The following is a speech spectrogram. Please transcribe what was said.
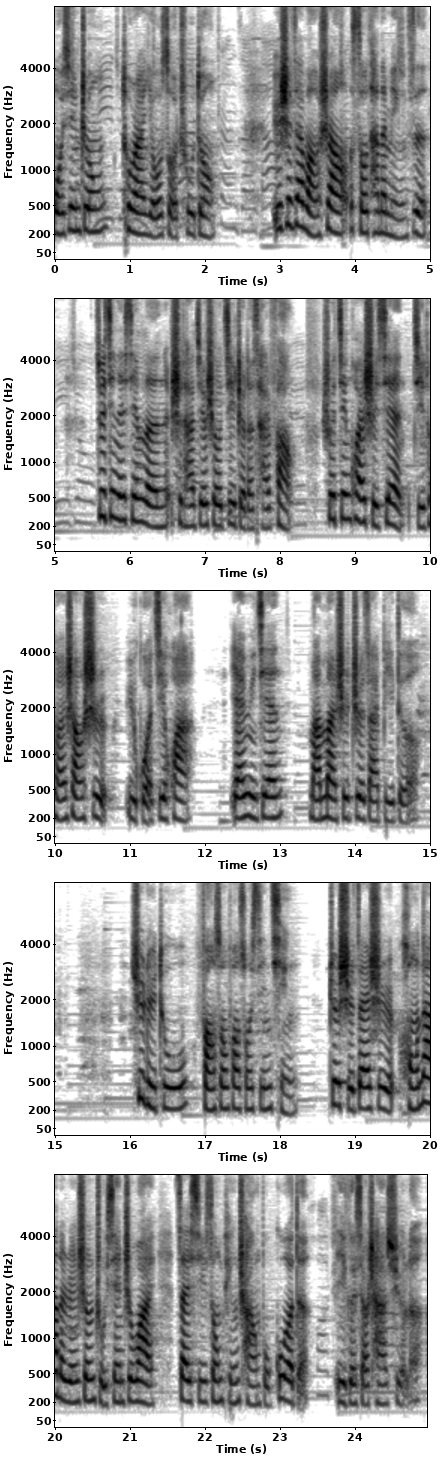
我心中突然有所触动，于是在网上搜他的名字。最近的新闻是他接受记者的采访，说尽快实现集团上市与国际化，言语间满满是志在必得。去旅途放松放松心情，这实在是宏大的人生主线之外再稀松平常不过的。一个小插曲了。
